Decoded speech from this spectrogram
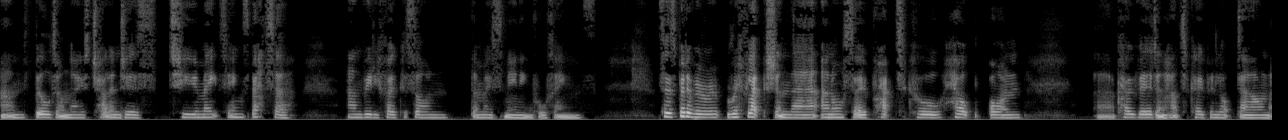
and build on those challenges to make things better and really focus on the most meaningful things. So it's a bit of a re- reflection there and also practical help on uh, COVID and how to cope in lockdown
